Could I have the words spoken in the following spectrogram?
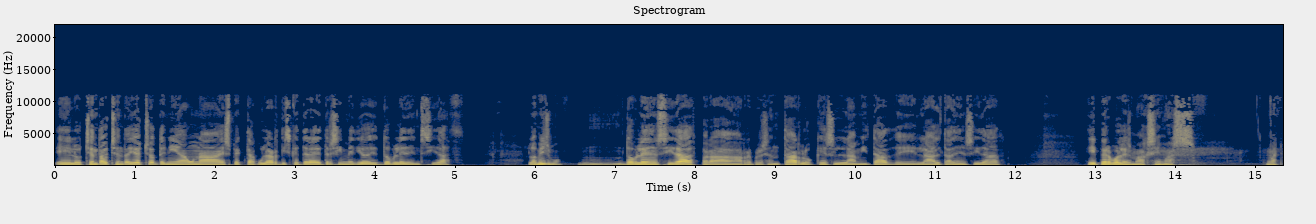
el 8088 tenía una espectacular disquetera de 3,5 de doble densidad. Lo mismo, mm, doble densidad para representar lo que es la mitad de la alta densidad. Hipérboles máximas. Bueno.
